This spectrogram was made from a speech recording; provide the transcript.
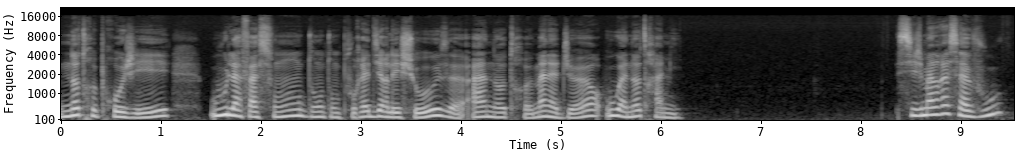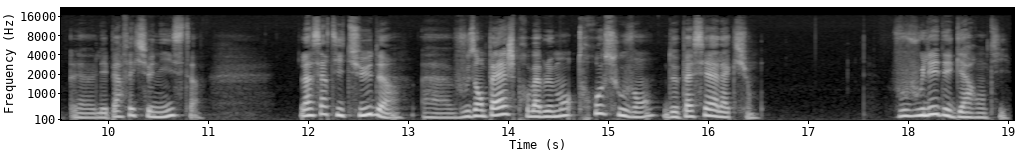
notre projet ou la façon dont on pourrait dire les choses à notre manager ou à notre ami. Si je m'adresse à vous, euh, les perfectionnistes, l'incertitude euh, vous empêche probablement trop souvent de passer à l'action. Vous voulez des garanties.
